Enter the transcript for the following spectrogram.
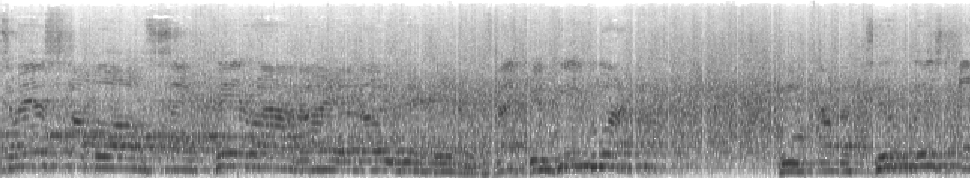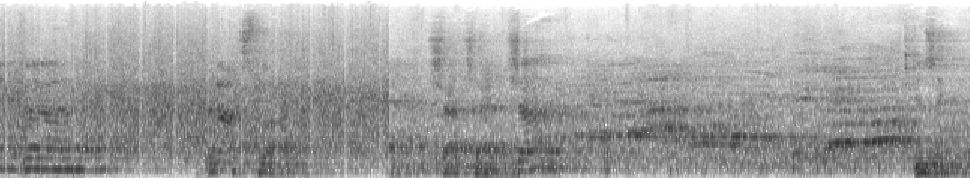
Pateicamies, aplausi pirmā gājiena dalībniekiem. Thank you, Heat 1. Heat number 2 is enter the dance floor. Cha-cha-cha. Music.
